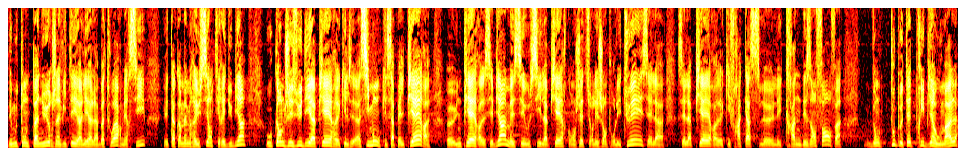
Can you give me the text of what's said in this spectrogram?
des moutons de panure. J'invitais à aller à l'abattoir, merci. Et tu as quand même réussi à en tirer du bien. Ou quand Jésus dit à Pierre, à Simon, qu'il s'appelle Pierre, une pierre c'est bien, mais c'est aussi la pierre qu'on jette sur les gens pour les tuer. C'est la, la pierre qui fracasse les crânes des enfants. Enfin, donc tout peut être pris bien ou mal.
